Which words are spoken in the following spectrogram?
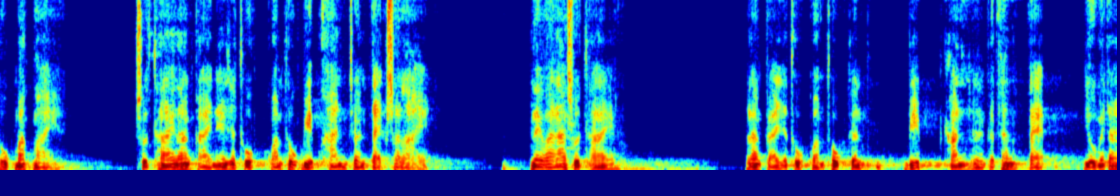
ทุกข์มากมาย สุดท้ายร่างกายนี้จะถูกความทุกข์บีบคั้นจนแตกสลาย ในวาระสุดท้าย ร่างกายจะถูกความทุกข์จนบีบคั้นจนกระทั่งแตกอยู่ไม่ได้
